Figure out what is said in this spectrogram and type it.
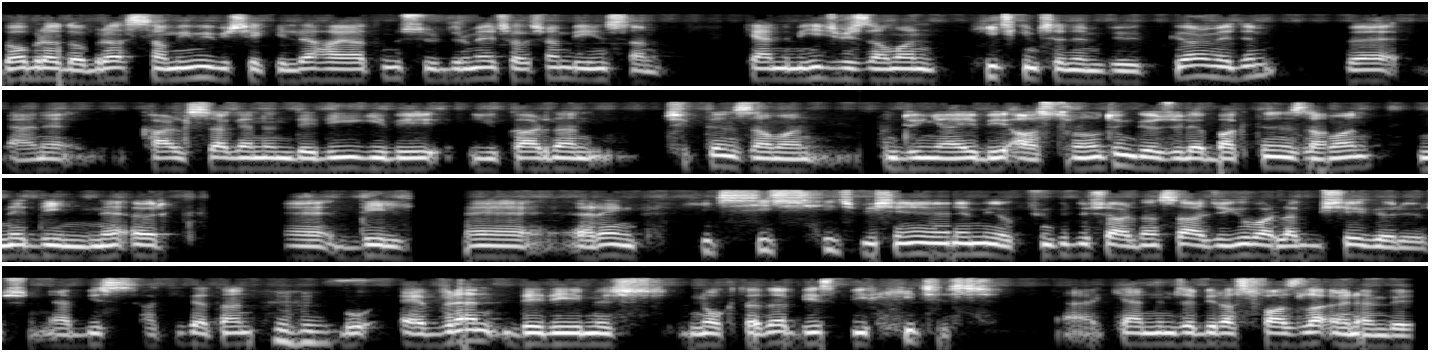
dobra dobra samimi bir şekilde hayatımı sürdürmeye çalışan bir insanım. Kendimi hiçbir zaman hiç kimseden büyük görmedim ve yani Carl Sagan'ın dediği gibi yukarıdan çıktığın zaman dünyayı bir astronotun gözüyle baktığın zaman ne din, ne ırk, ne dil, ne renk hiç hiç hiçbir şeyin önemi yok. Çünkü dışarıdan sadece yuvarlak bir şey görüyorsun. Yani biz hakikaten bu evren dediğimiz noktada biz bir hiçiz. Yani kendimize biraz fazla önem veriyoruz.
